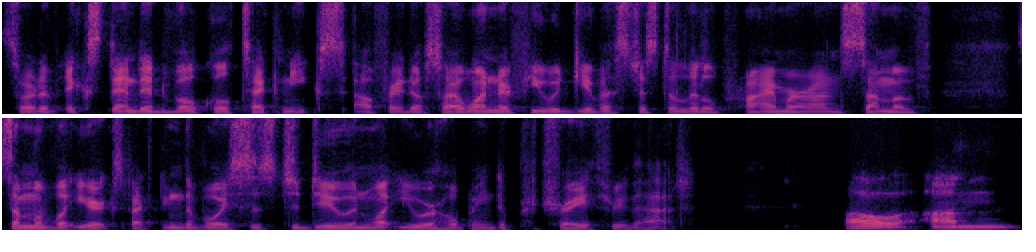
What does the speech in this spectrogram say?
sort of extended vocal techniques, Alfredo. So I wonder if you would give us just a little primer on some of some of what you're expecting the voices to do and what you were hoping to portray through that. Oh, um,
